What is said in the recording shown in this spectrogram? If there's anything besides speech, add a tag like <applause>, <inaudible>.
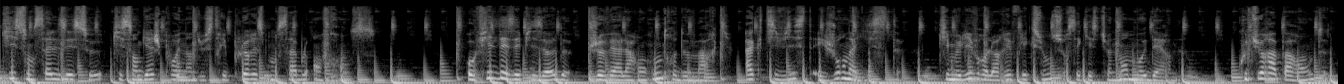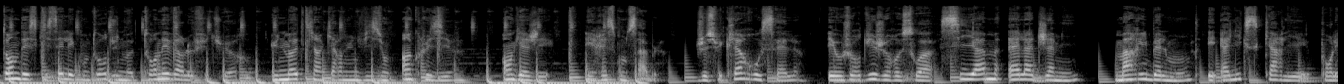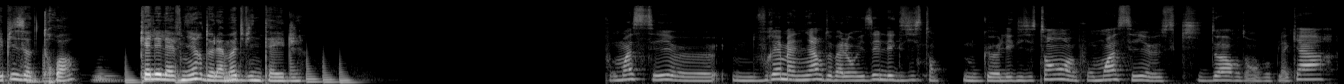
Qui sont celles et ceux qui s'engagent pour une industrie plus responsable en France Au fil des épisodes, je vais à la rencontre de marques, activistes et journalistes qui me livrent leurs réflexions sur ces questionnements modernes. Couture apparente tente d'esquisser les contours d'une mode tournée vers le futur, une mode qui incarne une vision inclusive, engagée et responsable. Je suis Claire Roussel et aujourd'hui je reçois Siam El Adjami, Marie Belmont et Alix Carlier pour l'épisode 3 Quel est l'avenir de la mode vintage? Pour moi, c'est euh, une vraie manière de valoriser l'existant. Donc euh, l'existant, pour moi, c'est euh, ce qui dort dans vos placards,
